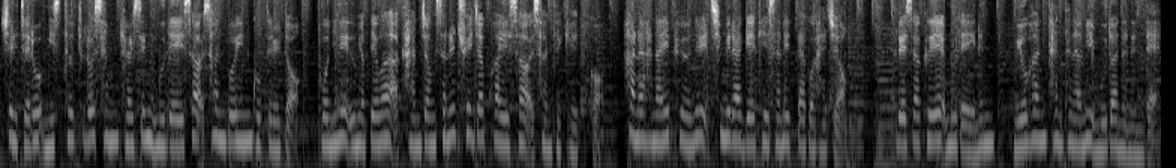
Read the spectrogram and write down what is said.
실제로 미스터 트롯 3 결승 무대에서 선보인 곡들도 본인의 음역대와 감정선을 최적화해서 선택했고 하나하나의 표현을 치밀하게 계산했다고 하죠. 그래서 그의 무대에는 묘한 탄탄함이 묻어나는데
